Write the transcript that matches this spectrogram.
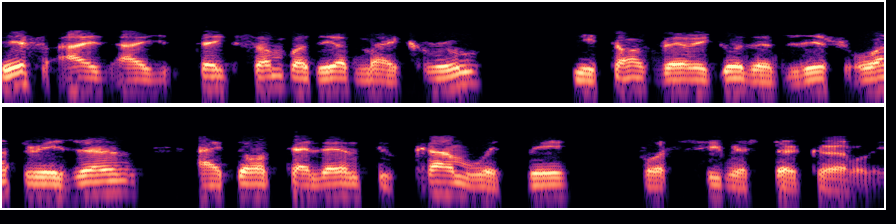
If I, I take somebody at my crew, they talk very good English. What reason I don't tell them to come with me for see Mr. Curley?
